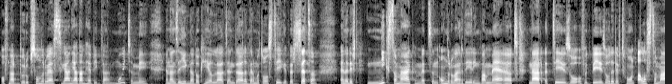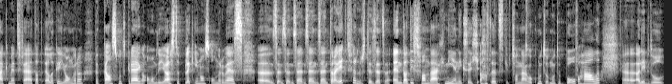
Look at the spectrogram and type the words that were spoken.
of naar het beroepsonderwijs te gaan, ja, dan heb ik daar moeite mee. En dan zeg ik dat ook heel luid en duidelijk, daar moeten we ons tegen verzetten. En dat heeft niks te maken met een onderwaardering van mij uit naar het TSO of het BSO. Dat heeft gewoon alles te maken met het feit dat elke jongere de kans moet krijgen om op de juiste plek in ons onderwijs uh, zijn traject verder te zetten. En dat is vandaag niet. En ik zeg altijd, ik heb het vandaag ook moeten, moeten bovenhalen. Uh, allee, ik bedoel,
